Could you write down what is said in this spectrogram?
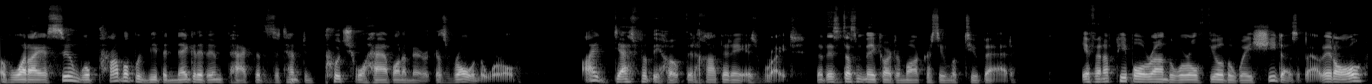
of what I assume will probably be the negative impact that this attempted putsch will have on America's role in the world. I desperately hope that Khatere is right, that this doesn't make our democracy look too bad. If enough people around the world feel the way she does about it all,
